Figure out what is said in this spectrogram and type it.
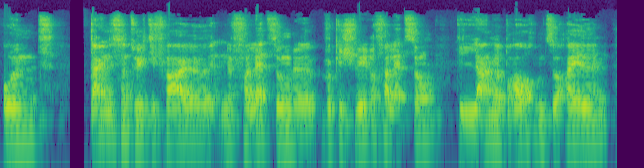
Und dann ist natürlich die Frage, eine Verletzung, eine wirklich schwere Verletzung, die lange braucht, um zu heilen,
